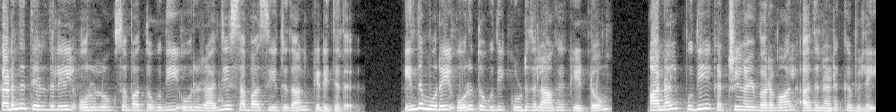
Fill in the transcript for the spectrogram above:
கடந்த தேர்தலில் ஒரு லோக்சபா தொகுதி ஒரு ராஜ்யசபா சீட்டுதான் கிடைத்தது. இந்த முறை ஒரு தொகுதி கூடுதலாக கேட்டோம். ஆனால் புதிய கட்சிகள் வரவால் அது நடக்கவில்லை.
